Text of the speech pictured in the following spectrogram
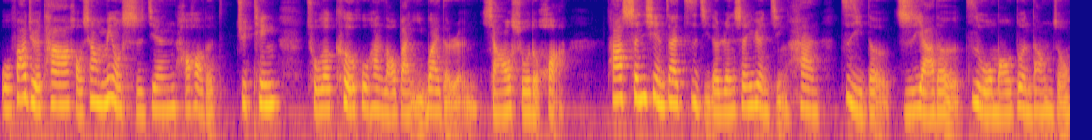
我发觉他好像没有时间好好的。去听除了客户和老板以外的人想要说的话，他深陷在自己的人生愿景和自己的职涯的自我矛盾当中，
